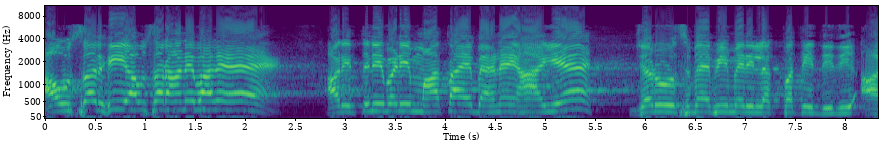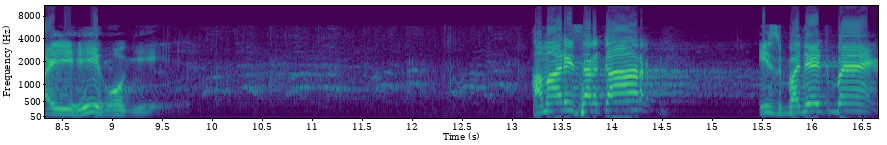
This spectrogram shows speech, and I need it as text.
अवसर ही अवसर आने वाले हैं। और इतनी बड़ी माताएँ बहनें यहाँ आई है, ज़रूर उसमें भी मेरी लखपति दीदी आई ही होगी। हमारी सरकार इस बजट में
